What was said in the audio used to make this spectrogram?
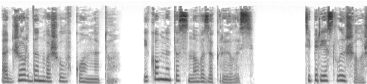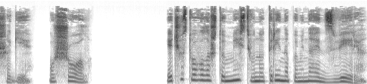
а Джордан вошел в комнату, и комната снова закрылась. Теперь я слышала шаги. Ушел. Я чувствовала, что месть внутри напоминает зверя,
